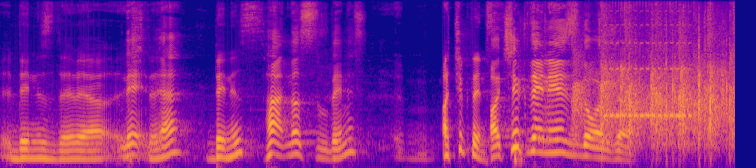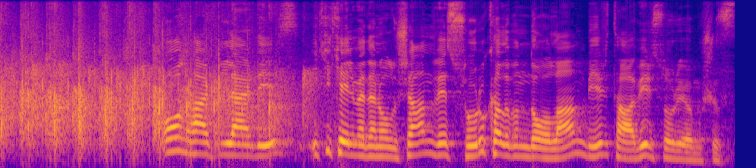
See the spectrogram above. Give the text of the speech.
Denizde veya Ne, işte he? deniz Ha nasıl deniz? açık deniz. Açık deniz doğru cevap. 10 harflilerdeyiz. İki kelimeden oluşan ve soru kalıbında olan bir tabir soruyormuşuz.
